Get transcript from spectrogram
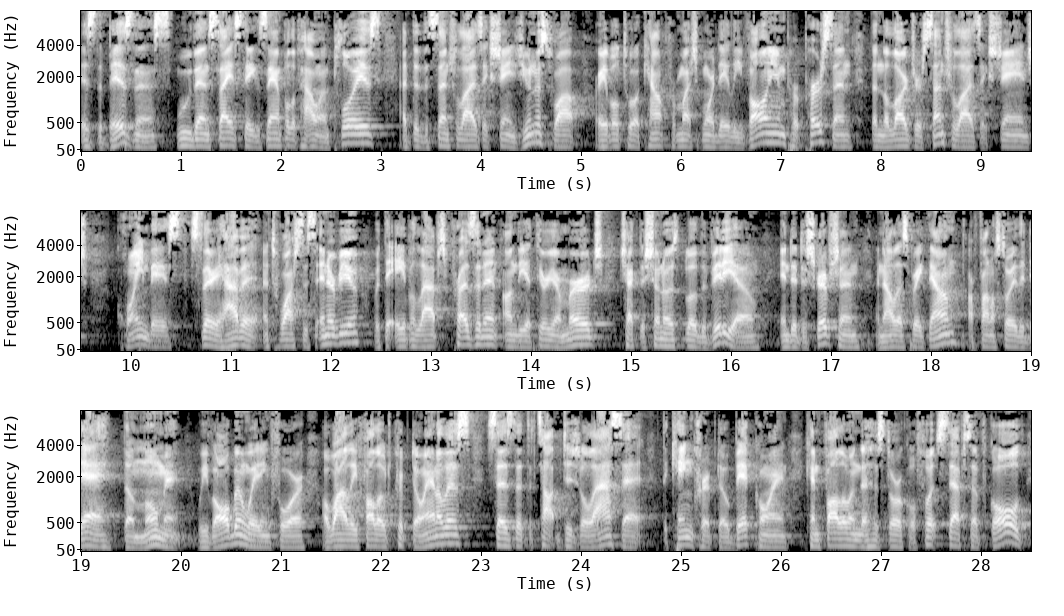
is the business. Wu then cites the example of how employees at the decentralized exchange Uniswap are able to account for much more daily volume per person than the larger centralized exchange Coinbase. So there you have it. And to watch this interview with the Ava Labs president on the Ethereum merge, check the show notes below the video in the description. And now let's break down our final story of the day, the moment we've all been waiting for. A widely followed crypto analyst says that the top digital asset, the king crypto Bitcoin, can follow in the historical footsteps of gold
